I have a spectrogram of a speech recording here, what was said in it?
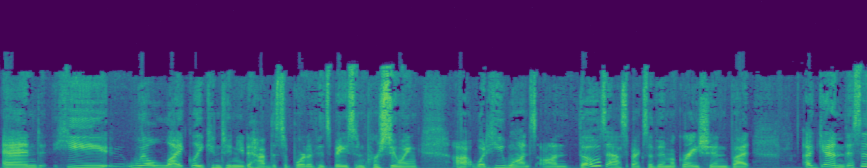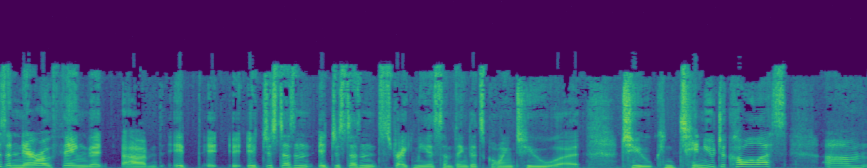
and he will likely continue to have the support of his base in pursuing uh, what he wants on those aspects of immigration. But again, this is a narrow thing that um, it, it it just doesn't it just doesn't strike me as something that's going to uh, to continue to coalesce um,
